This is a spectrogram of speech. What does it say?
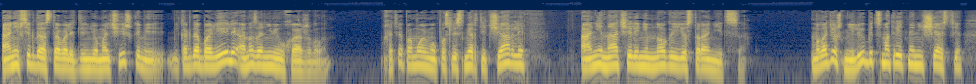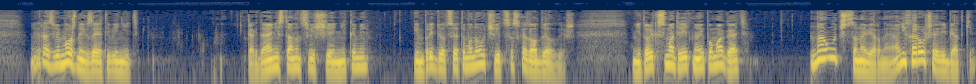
Они всегда оставались для нее мальчишками, и когда болели, она за ними ухаживала. Хотя, по-моему, после смерти Чарли они начали немного ее сторониться. Молодежь не любит смотреть на несчастье. Разве можно их за это винить? Когда они станут священниками, им придется этому научиться, — сказал Делглиш. Не только смотреть, но и помогать. Научатся, наверное. Они хорошие ребятки.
